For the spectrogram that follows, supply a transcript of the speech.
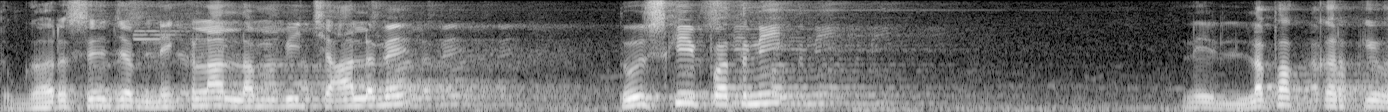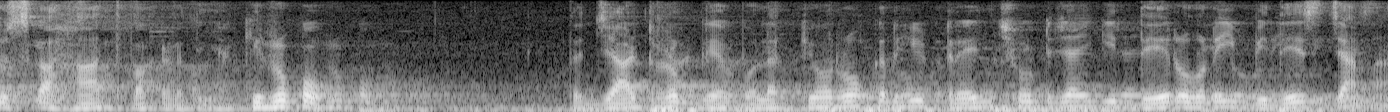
तो घर से जब निकला लंबी चाल में तो उसकी पत्नी ने लपक करके उसका हाथ पकड़ दिया कि रुको। तो जाट रुक गए बोला, क्यों रोक रही ट्रेन छूट जाएगी, देर हो रही, विदेश जाना।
